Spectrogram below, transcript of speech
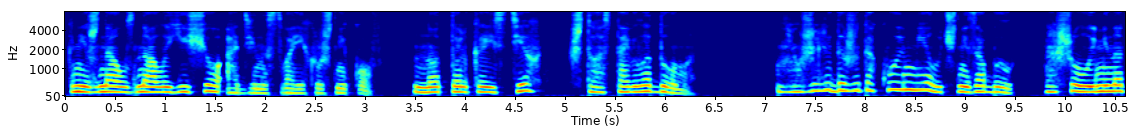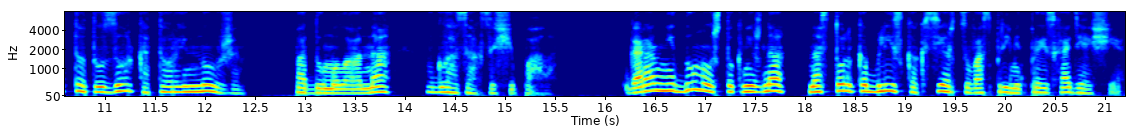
Княжна узнала еще один из своих рушников, но только из тех, что оставила дома. Неужели даже такую мелочь не забыл? Нашел именно тот узор, который нужен, подумала она, в глазах защипала. Гаран не думал, что княжна настолько близко к сердцу воспримет происходящее.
